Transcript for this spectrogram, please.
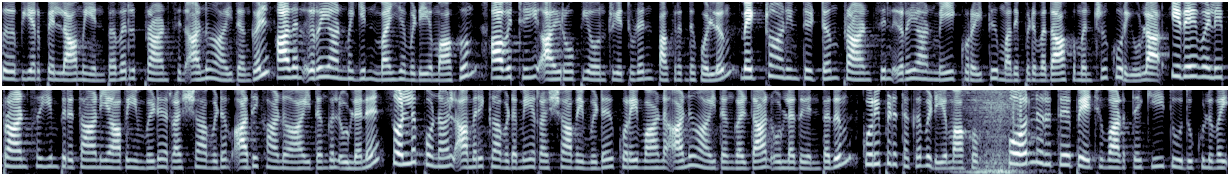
சேவியர் பெல்லாமி என்பவர் பிரான்சின் அணு ஆயுதங்கள் அதன் இறையாண்மையின் மைய விடயமாகும் அவற்றை ஐரோப்பிய ஒன்றியத்துடன் பகிர்ந்து கொள்ளும் மெக்ட்ரானின் திட்டம் பிரான்சின் இறையாண்மையை குறைத்து மதிப்பிடுவதாகும் என்று கூறியுள்ளார். இதேவேளை பிரான்சையும் பிரித்தானியாவையும் விட ரஷ்யாவிடம் அதிக அணு ஆயுதங்கள் உள்ளன. சொல்லப்போனால் அமெரிக்காவிடமே ரஷ்யாவை விட குறைவான அணு ஆயுதங்கள் தான் உள்ளது என்பதும் குறிப்பிடத்தக்க விடயமாகும். போர் நிறுத்த பேச்சுவார்த்தைக்கு தூதுக்குழுவை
